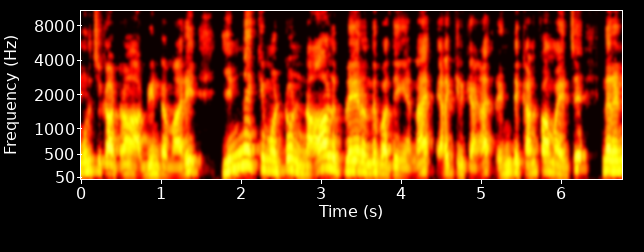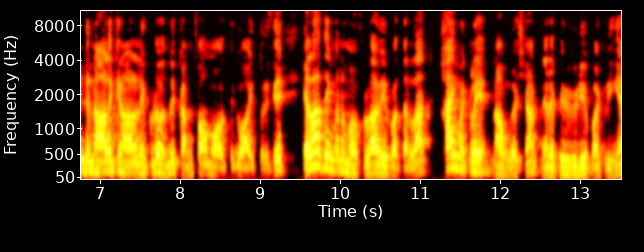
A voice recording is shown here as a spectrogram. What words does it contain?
முடிச்சு காட்டுறோம் அப்படின்ற மாதிரி இன்னைக்கு மட்டும் நாலு பிளேயர் வந்து பாத்தீங்கன்னா இறக்கியிருக்காங்க. ரெண்டு கன்ஃபார்ம் ஆயிடுச்சு இன்னும் ரெண்டு நாளைக்கு நாளைக்கு கூட வந்து கன்ஃபார்ம் ஆகிறதுக்கு வாய்ப்பு இருக்கு. எல்லாத்தையுமே நம்ம ஃபுல்லாவே பார்த்துடலாம் ஹாய் மக்களே நான் உங்க ஷாம் நிறைய பேர் வீடியோ பாக்குறீங்க.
